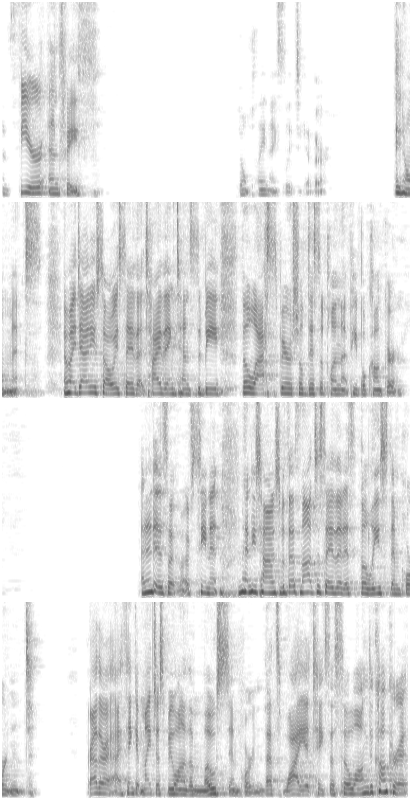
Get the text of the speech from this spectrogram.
And fear and faith don't play nicely together. They don't mix. And my dad used to always say that tithing tends to be the last spiritual discipline that people conquer. And it is, I've seen it many times, but that's not to say that it's the least important. Rather, I think it might just be one of the most important. That's why it takes us so long to conquer it.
